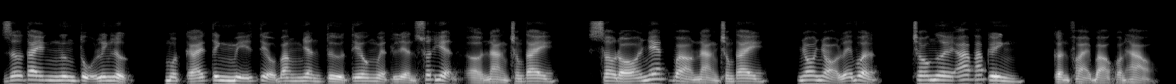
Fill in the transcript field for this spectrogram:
giơ tay ngưng tụ linh lực, một cái tinh mỹ tiểu băng nhân từ tiêu nguyệt liền xuất hiện ở nàng trong tay, sau đó nhét vào nàng trong tay, nho nhỏ lễ vật, cho ngươi áp áp kinh, cần phải bảo còn hảo.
